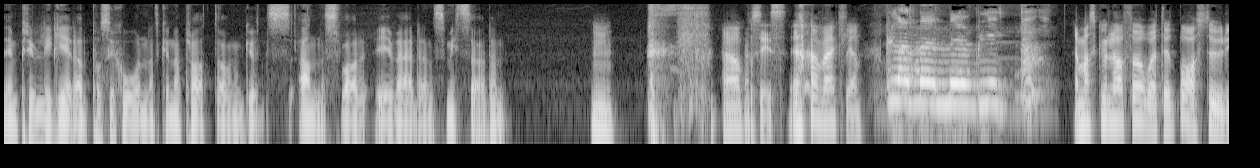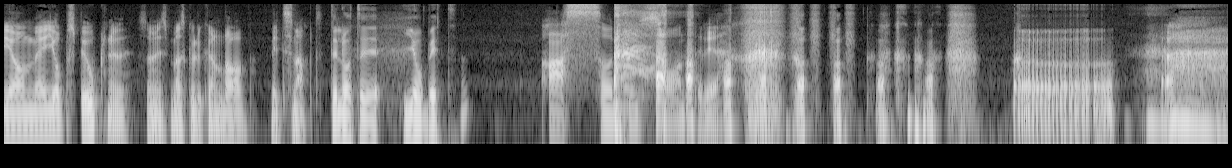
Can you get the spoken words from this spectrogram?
det är en privilegierad position att kunna prata om Guds ansvar i världens missöden. Mm. ja, precis. Ja, verkligen. Ja, man skulle ha förberett ett bra studie om eh, Jobs bok nu som man skulle kunna dra av lite snabbt. Det låter jobbigt. Alltså, du sa inte det.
